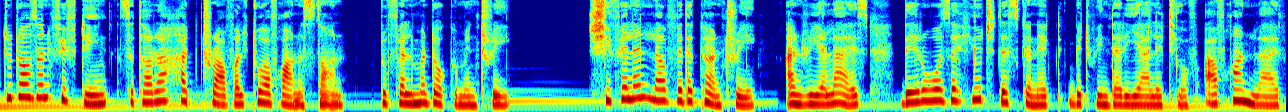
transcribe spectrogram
In 2015, Sitara had traveled to Afghanistan to film a documentary. She fell in love with the country and realized there was a huge disconnect between the reality of Afghan life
